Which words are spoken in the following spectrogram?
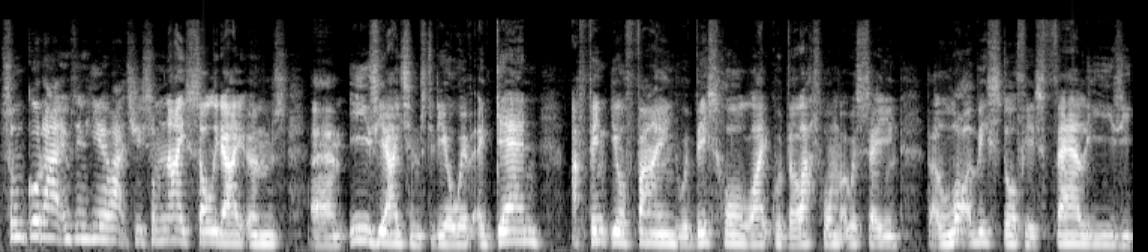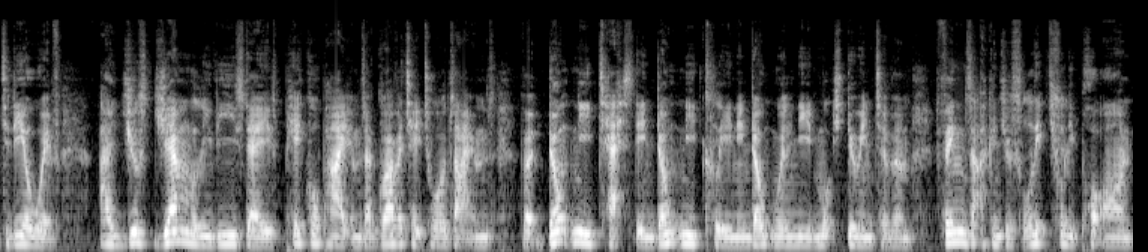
Some good items in here actually, some nice solid items, um, easy items to deal with. Again, I think you'll find with this whole, like with the last one that I was saying, that a lot of this stuff is fairly easy to deal with. I just generally these days pick up items, I gravitate towards items that don't need testing, don't need cleaning, don't really need much doing to them. Things that I can just literally put on.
